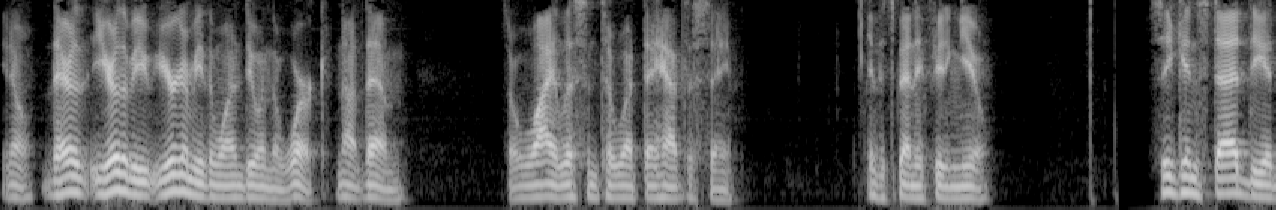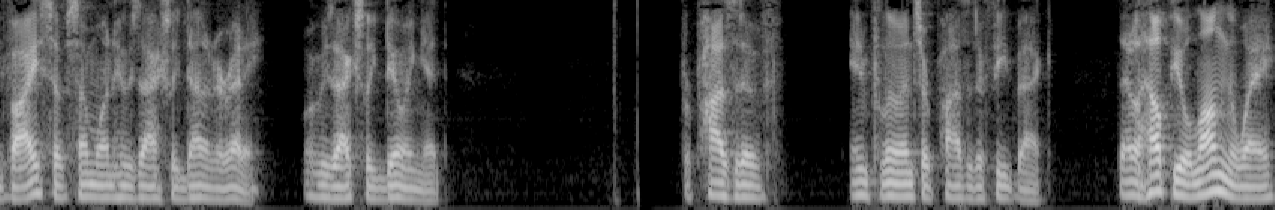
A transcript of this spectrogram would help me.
You know, they're you're the you're going to be the one doing the work, not them. So why listen to what they have to say if it's benefiting you? Seek instead the advice of someone who's actually done it already or who's actually doing it for positive influence or positive feedback that'll help you along the way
